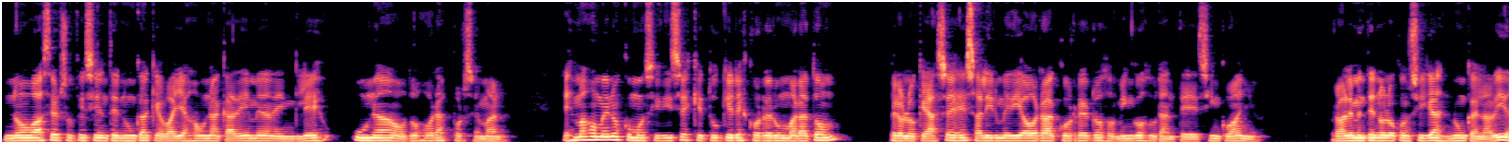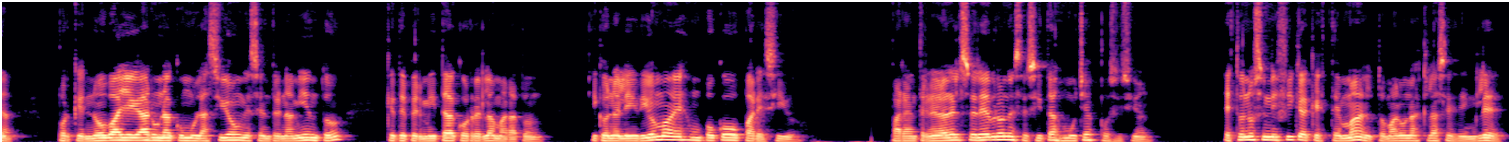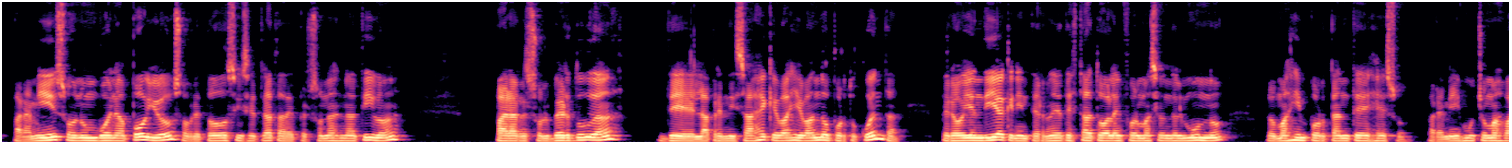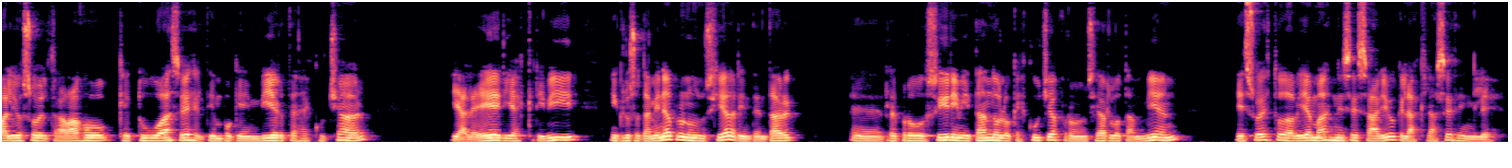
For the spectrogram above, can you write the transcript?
no va a ser suficiente nunca que vayas a una academia de inglés una o dos horas por semana. Es más o menos como si dices que tú quieres correr un maratón, pero lo que haces es salir media hora a correr los domingos durante cinco años. Probablemente no lo consigas nunca en la vida, porque no va a llegar una acumulación, ese entrenamiento, que te permita correr la maratón. Y con el idioma es un poco parecido. Para entrenar el cerebro necesitas mucha exposición. Esto no significa que esté mal tomar unas clases de inglés. Para mí son un buen apoyo, sobre todo si se trata de personas nativas, para resolver dudas del aprendizaje que vas llevando por tu cuenta. Pero hoy en día que en Internet está toda la información del mundo, lo más importante es eso. Para mí es mucho más valioso el trabajo que tú haces, el tiempo que inviertes a escuchar y a leer y a escribir, incluso también a pronunciar, intentar eh, reproducir imitando lo que escuchas, pronunciarlo también. Eso es todavía más necesario que las clases de inglés.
